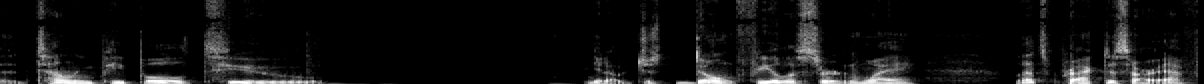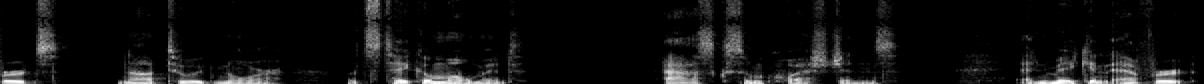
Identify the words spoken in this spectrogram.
uh, telling people to, you know, just don't feel a certain way, let's practice our efforts not to ignore. Let's take a moment, ask some questions, and make an effort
